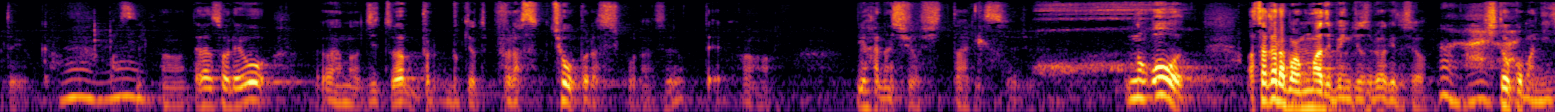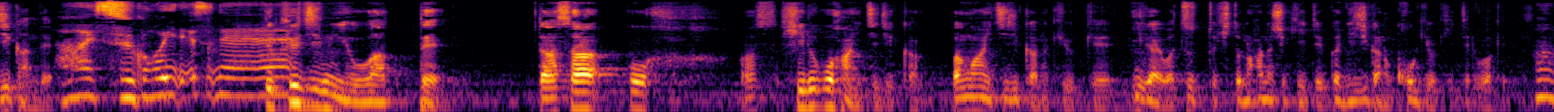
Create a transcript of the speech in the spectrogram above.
というか、うんうん、だからそれをあの実は仏教ってプラス超プラス思考なんですよって、いう話をしたりする。のを朝から晩まで勉強するわけですよ、はいはい、1コマ2時間で。はいすごいですね。で9時に終わってで朝ご昼ご飯1時間晩ご飯1時間の休憩以外はずっと人の話聞いてるか2時間の講義を聞いてるわけです、うんうんう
